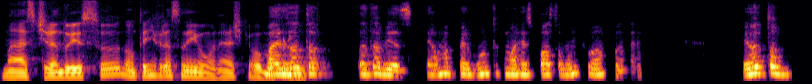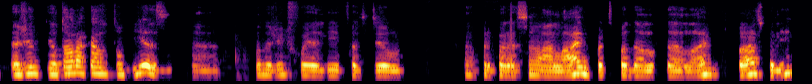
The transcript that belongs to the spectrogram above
Mas tirando isso, não tem diferença nenhuma, né? Acho que é uma Mas outra, outra vez, é uma pergunta com uma resposta muito ampla, né? Eu tô, a gente, eu tava na casa do Tobias uh, quando a gente foi ali fazer o, a preparação, a live, participar da, da live do Páscoa ali.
